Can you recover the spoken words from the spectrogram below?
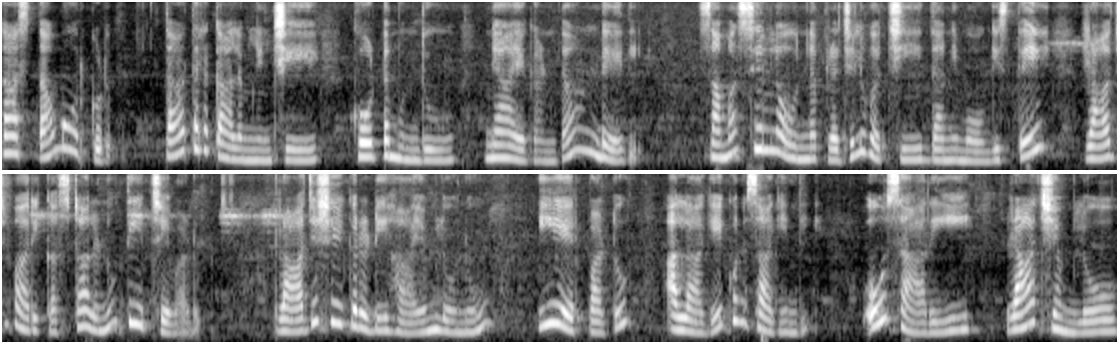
కాస్త మూర్ఖుడు. తాతల కాలం నుంచే కోట ముందు న్యాయగంట ఉండేది. సమస్యల్లో ఉన్న ప్రజలు వచ్చి దాన్ని మోగిస్తే రాజు వారి కష్టాలను తీర్చేవాడు. రాజశేఖరుడి హయాంలోనూ ఈ ఏర్పాటు అలాగే కొనసాగింది. ఓసారి రాజ్యంలో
